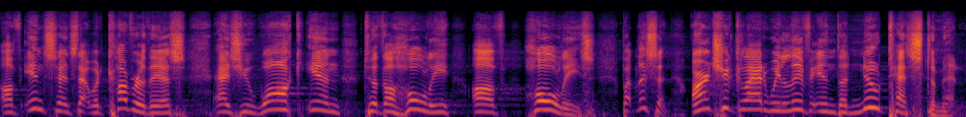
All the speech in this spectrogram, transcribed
of incense that would cover this as you walk into the Holy of Holies. But listen, aren't you glad we live in the New Testament?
